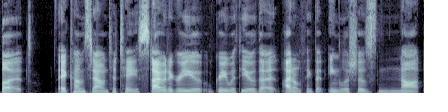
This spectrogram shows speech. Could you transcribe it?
But it comes down to taste. I would agree agree with you that I don't think that English is not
